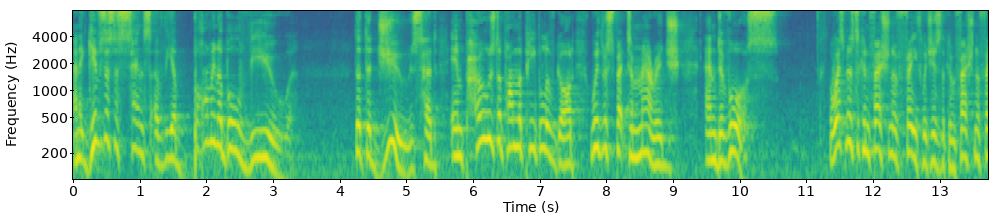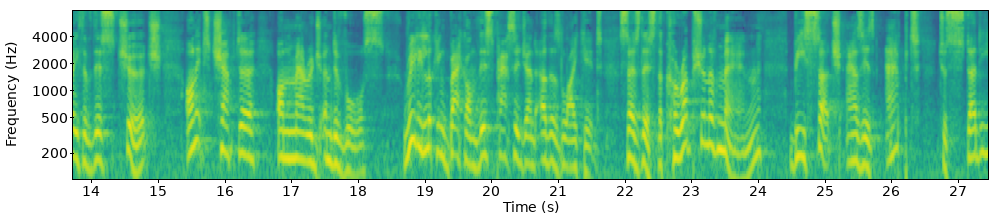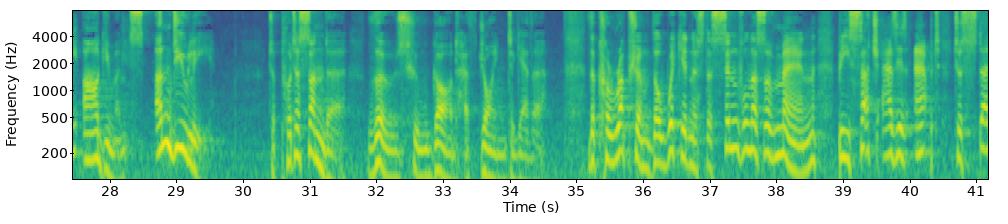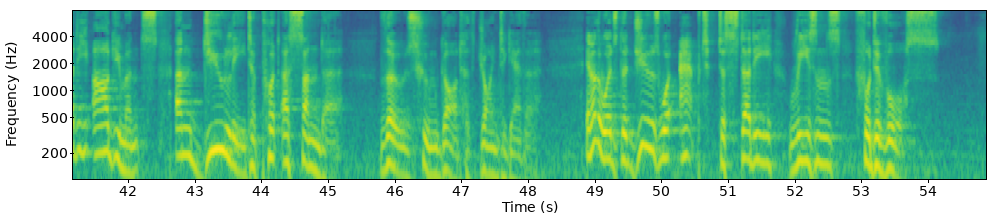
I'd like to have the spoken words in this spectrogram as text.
And it gives us a sense of the abominable view that the Jews had imposed upon the people of God with respect to marriage and divorce. The Westminster Confession of Faith, which is the confession of faith of this church, on its chapter on marriage and divorce, really looking back on this passage and others like it, says this The corruption of man be such as is apt to study arguments unduly, to put asunder those whom God hath joined together. The corruption, the wickedness, the sinfulness of man be such as is apt to study arguments unduly to put asunder those whom God hath joined together. In other words, the Jews were apt to study reasons for divorce.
